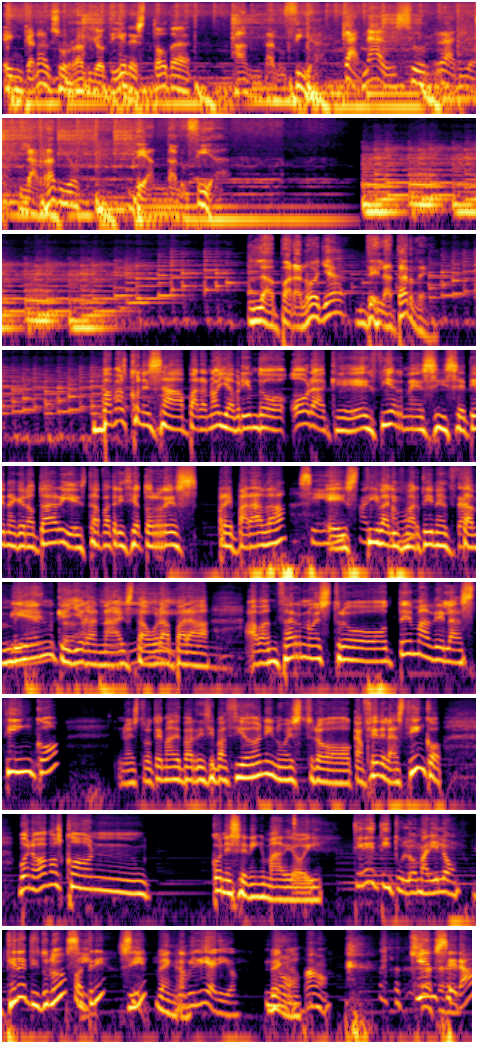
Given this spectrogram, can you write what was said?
En Canal Sur Radio tienes toda Andalucía. Canal Sur Radio. La radio de Andalucía. La paranoia de la tarde. Vamos con esa paranoia abriendo hora que es viernes y se tiene que notar y está Patricia Torres preparada, Sí, Estíbaliz Martínez también, También, que llegan a esta hora para avanzar nuestro tema de las 5, nuestro tema de participación y nuestro café de las 5. Bueno, vamos con, con ese enigma de hoy. Tiene título, Marilón. ¿Tiene título, Patri? Sí, venga. Nobiliario. Venga. No. ¿Quién será?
